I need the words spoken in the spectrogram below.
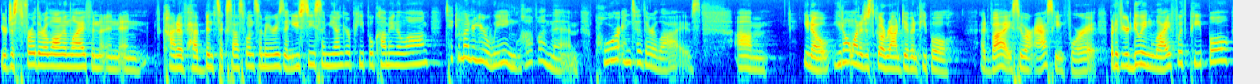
you're just further along in life and, and, and kind of have been successful in some areas and you see some younger people coming along, take them under your wing, love on them, pour into their lives. Um, you know, you don't want to just go around giving people advice who aren't asking for it. But if you're doing life with people,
